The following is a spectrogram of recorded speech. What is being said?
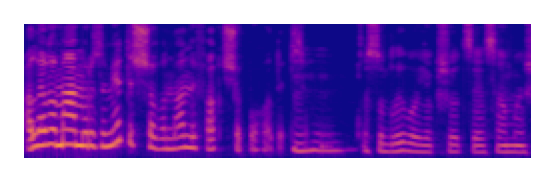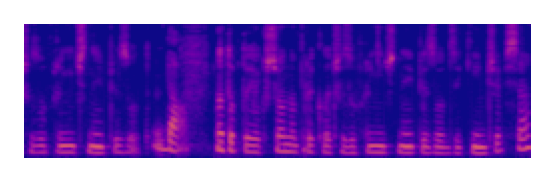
Але ми маємо розуміти, що вона не факт, що погодиться. Угу. Особливо, якщо це саме шизофренічний епізод. Да. Ну, тобто, якщо, наприклад, шизофренічний епізод закінчився,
